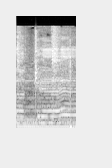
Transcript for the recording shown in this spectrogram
again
